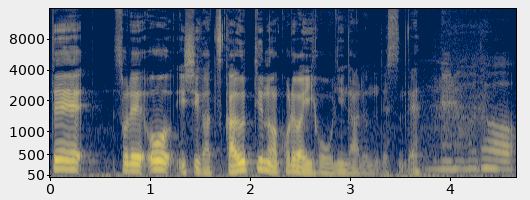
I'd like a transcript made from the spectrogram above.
てそれを医師が使うっていうのはこれは違法になるんですね。なるほど。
